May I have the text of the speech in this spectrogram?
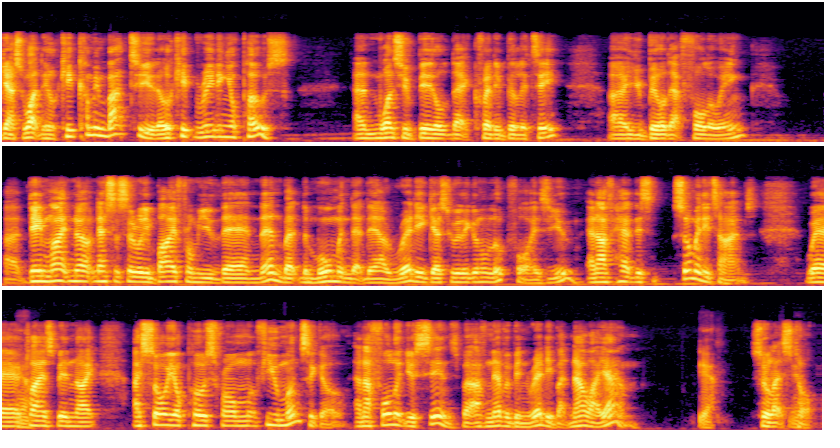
Guess what? They'll keep coming back to you. They'll keep reading your posts, and once you've built that credibility, uh, you build that following uh, they might not necessarily buy from you there and then, but the moment that they are ready, guess who they're going to look for is you. And I've had this so many times where yeah. clients been like, I saw your post from a few months ago and I followed you since, but I've never been ready, but now I am. So let's yeah. talk.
